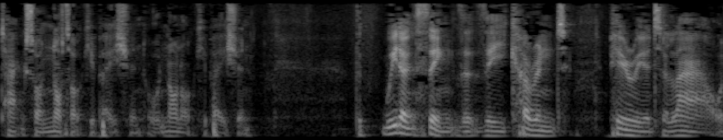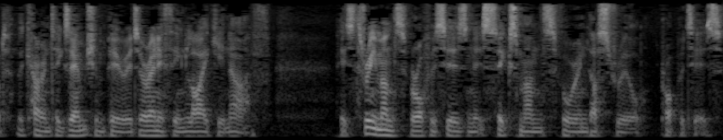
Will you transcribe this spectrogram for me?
tax on not occupation or non occupation. We don't think that the current periods allowed, the current exemption periods, are anything like enough. It's three months for offices and it's six months for industrial properties.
